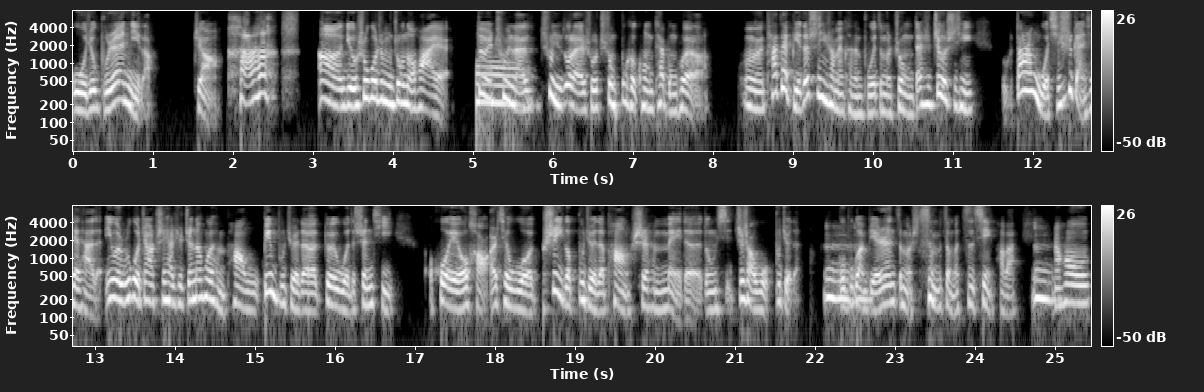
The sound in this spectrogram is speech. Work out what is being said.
我就不认你了，这样哈，嗯，有说过这么重的话耶。对于处女来处女座来说，这种不可控太崩溃了。嗯，他在别的事情上面可能不会这么重，但是这个事情，当然我其实是感谢他的，因为如果这样吃下去真的会很胖，我并不觉得对我的身体会有好，而且我是一个不觉得胖是很美的东西，至少我不觉得。嗯，我不管别人怎么怎么怎么自信，好吧。嗯，然后，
